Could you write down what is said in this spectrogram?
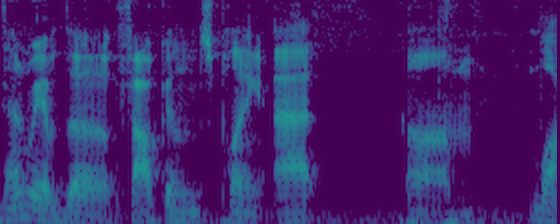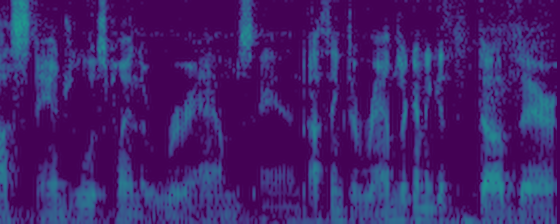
Then we have the Falcons playing at um, Los Angeles playing the Rams, and I think the Rams are going to get the dub there.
